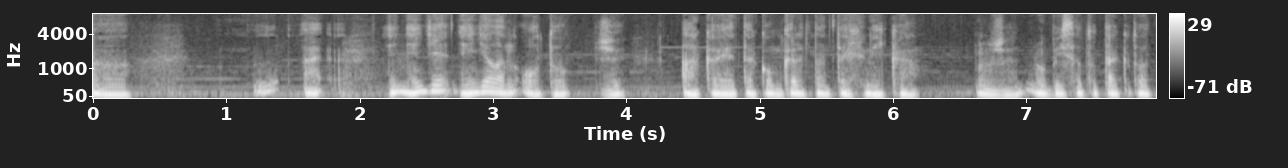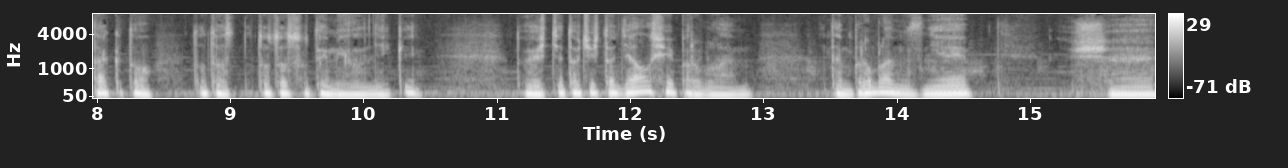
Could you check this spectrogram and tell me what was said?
uh, nejde, nejde len o to, že aká je tá konkrétna technika, že robí sa to takto a takto, toto, toto sú tie milníky. Tu je ešte točiť to ďalší problém. Ten problém znie, že e,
